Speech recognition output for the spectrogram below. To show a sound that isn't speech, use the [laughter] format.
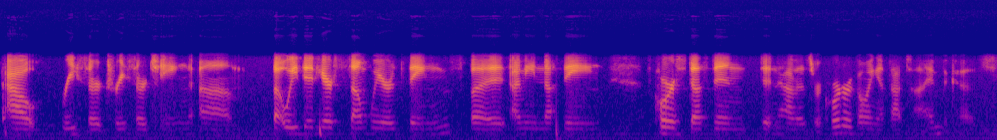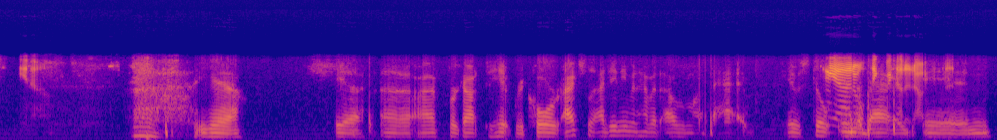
out research researching. Um, but we did hear some weird things. But I mean, nothing. Of course, Dustin didn't have his recorder going at that time because you know. [sighs] yeah. Yeah. Uh, I forgot to hit record. Actually, I didn't even have it out of my bag. It was still Yeah, in the bag, had it out and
